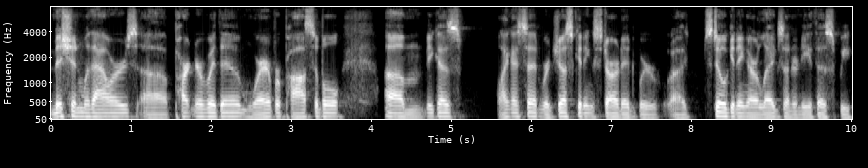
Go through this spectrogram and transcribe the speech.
mission with ours, uh, partner with them wherever possible, um, because like I said, we're just getting started. We're uh, still getting our legs underneath us. We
